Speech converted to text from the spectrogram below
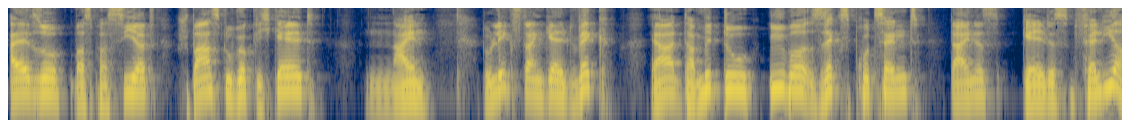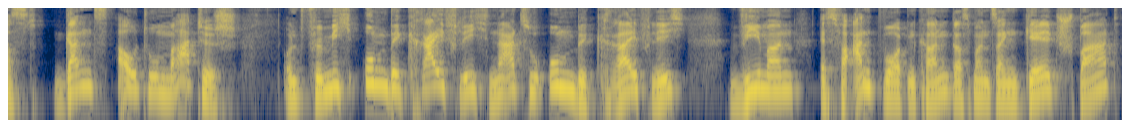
Also, was passiert? Sparst du wirklich Geld? Nein. Du legst dein Geld weg, ja, damit du über 6 Prozent deines Geldes verlierst. Ganz automatisch. Und für mich unbegreiflich, nahezu unbegreiflich, wie man es verantworten kann, dass man sein Geld spart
